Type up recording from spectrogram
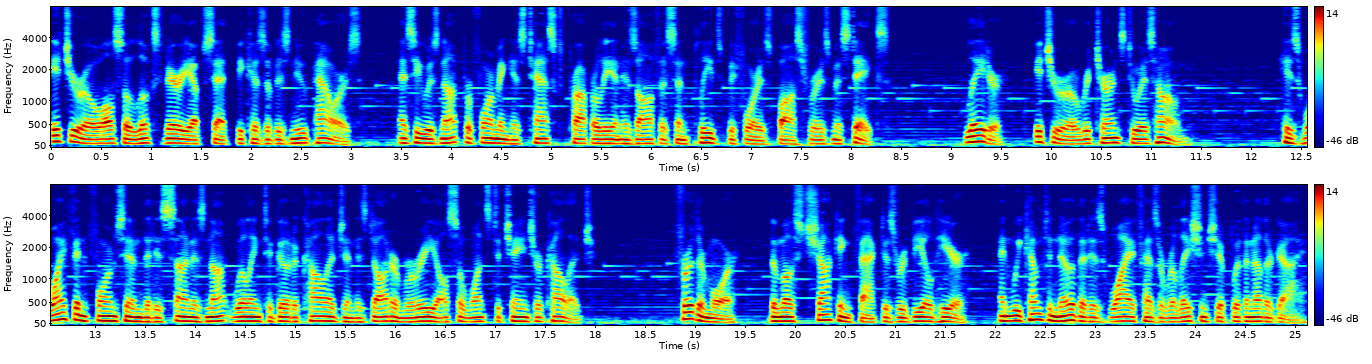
Ichiro also looks very upset because of his new powers, as he was not performing his tasks properly in his office and pleads before his boss for his mistakes. Later, Ichiro returns to his home. His wife informs him that his son is not willing to go to college and his daughter Marie also wants to change her college. Furthermore, The most shocking fact is revealed here, and we come to know that his wife has a relationship with another guy.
